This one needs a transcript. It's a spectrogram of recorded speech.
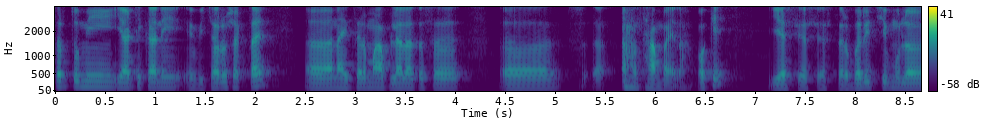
तर तुम्ही या ठिकाणी विचारू शकताय. नाहीतर मग आपल्याला तसं थांबायला. ओके? येस येस येस तर बरीचशी मुलं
